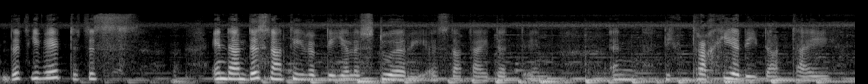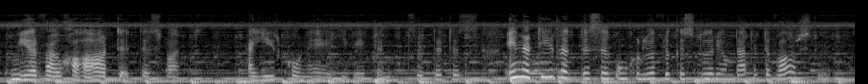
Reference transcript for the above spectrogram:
dit jy weet, dit is en dan dis natuurlik die hele storie is dat hy dit en en die tragedie dat hy meer wou gehad het is wat hy hier kon hê, jy weet. Dit is en natuurlik dis 'n ongelooflike storie omdat dit 'n waar storie is.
